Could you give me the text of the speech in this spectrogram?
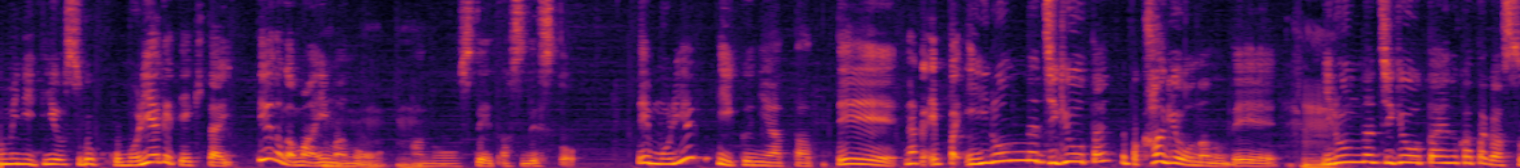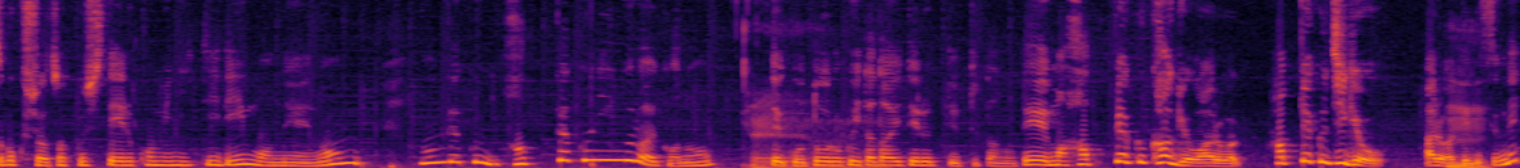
コミュニティをすごくこう盛り上げていきたいっていうのがまあ今の,、うんうんうん。あのステータスですと。で盛り上げていくにあたってなんかやっぱいろんな事業体やっぱ家業なので、ーいろんな事業体の方がすごく所属しているコミュニティで今ね何何百人800人ぐらいかな？ってご登録いただいてるって言ってたので、まあ、800家業あるわ800事業あるわけですよね。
